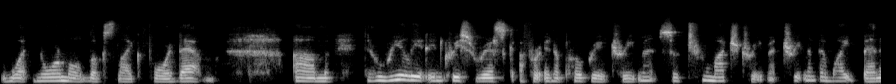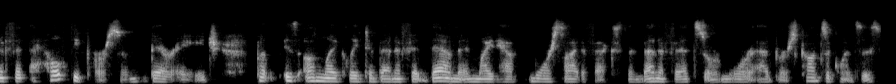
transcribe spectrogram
what normal looks like for them? Um, they're really at increased risk for inappropriate treatment. So, too much treatment, treatment that might benefit a healthy person their age, but is unlikely to benefit them and might have more side effects than benefits or more adverse consequences.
